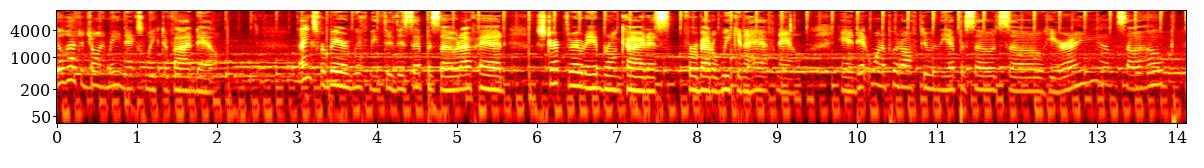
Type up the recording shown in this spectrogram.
You'll have to join me next week to find out. Thanks for bearing with me through this episode. I've had strep throat and bronchitis for about a week and a half now, and didn't want to put off doing the episode, so here I am. So I hope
